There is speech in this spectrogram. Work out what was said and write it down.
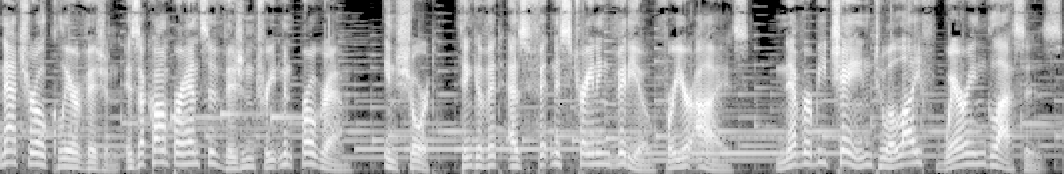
Natural Clear Vision is a comprehensive vision treatment program. In short, think of it as fitness training video for your eyes. Never be chained to a life wearing glasses.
